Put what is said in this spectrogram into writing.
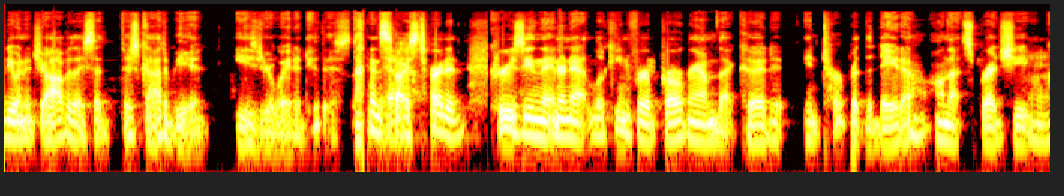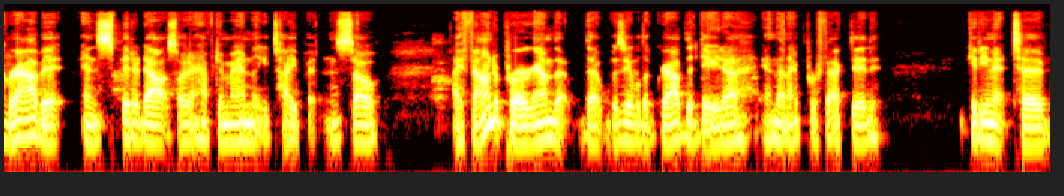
do in a job is I said, there's got to be an easier way to do this. And so I started cruising the internet looking for a program that could interpret the data on that spreadsheet, Mhm. grab it, and spit it out so I didn't have to manually type it. And so I found a program that that was able to grab the data and then I perfected getting it to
